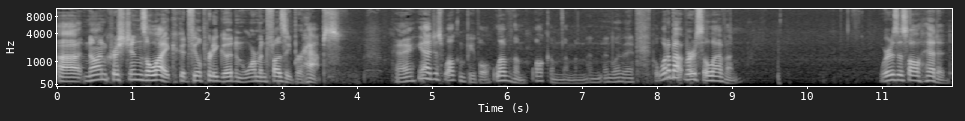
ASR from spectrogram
uh, non Christians alike, could feel pretty good and warm and fuzzy, perhaps. Okay? Yeah, just welcome people, love them, welcome them, and, and, and. But what about verse 11? Where is this all headed?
